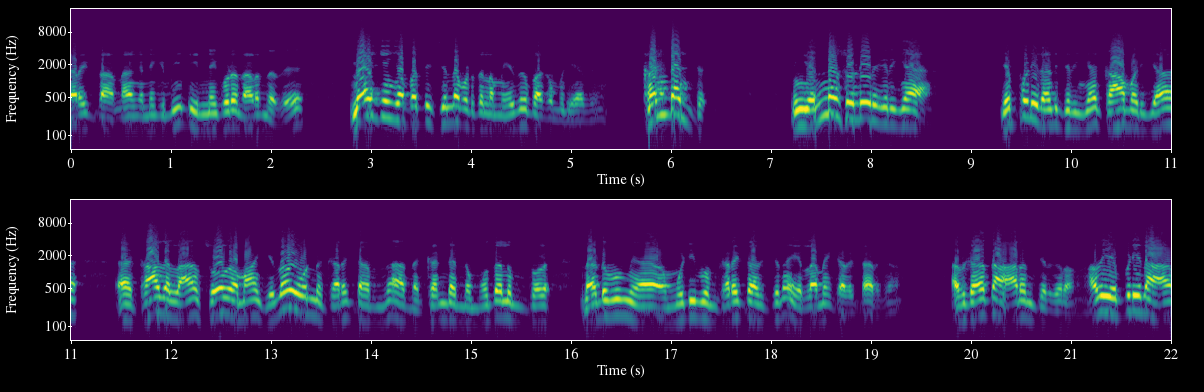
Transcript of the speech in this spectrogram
கரெக்ட் தான். நாங்கள் இன்னைக்கு மீட்டிங் இன்னைக்கு கூட நடந்தது. மேக்கிங்கை பற்றி சின்ன படத்தில் நம்ம எதிர்பார்க்க முடியாது. கண்டென்ட். நீங்கள் என்ன சொல்லியிருக்கிறீங்க? எப்படி நடிச்சிருக்கீங்க? காமெடியாக காதலா சோகமா ஏதோ ஒன்று கரெக்டா இருந்தா அந்த கண்டென்ட் முதலும் தொ- நடுவும் முடிவும் கரெக்டா இருந்துச்சுன்னா எல்லாமே கரெக்டா இருக்கும். அதுக்காகத்தான் ஆரம்பிச்சிருக்கிறோம். அது எப்படின்னா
